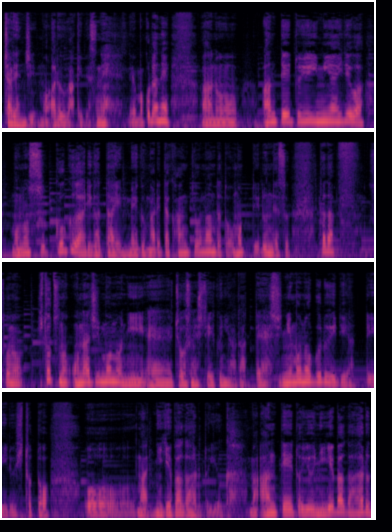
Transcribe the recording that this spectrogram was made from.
チャレンジもあるわけですね。でまあ、これはねあの安定という意味合いではものすごくありがたい恵まれた環境なんだと思っているんですただその一つの同じものに、えー、挑戦していくにあたって死に物狂いでやっている人とまあ、逃げ場があるというか、まあ、安定という逃げ場がある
